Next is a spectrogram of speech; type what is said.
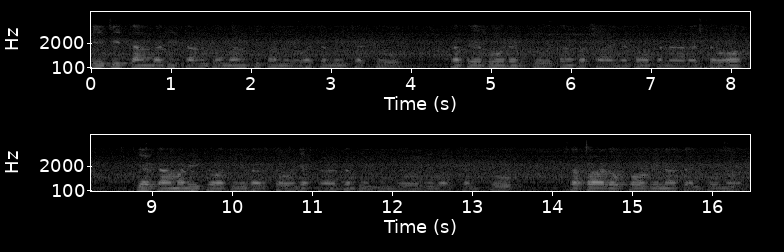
อิจิตังปฏิตังตุมังคิปะเมวะสมิจจตุระเปโกเดนตุสังกปายะโตปนาลโสยะตามณิโชติลโสยะตาสัพพิติโยวิวัตสันตุสัพพะโลกโควินาศสันตุมาเต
